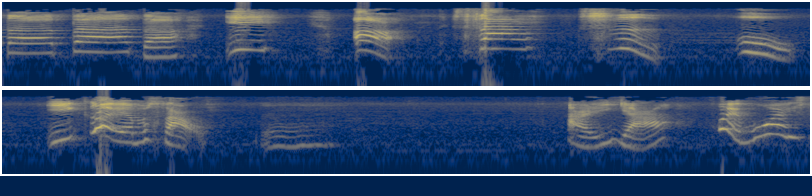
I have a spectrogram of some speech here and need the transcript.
哒哒哒，一、二、三、四、五，一个也不少。嗯，哎呀，会不会是？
